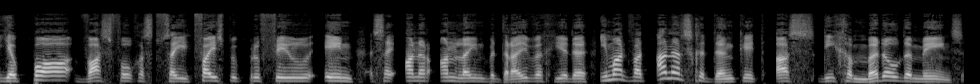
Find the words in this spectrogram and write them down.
jou pa was volgens sy Facebook profiel en sy ander aanlyn bedrywighede iemand wat anders gedink het as die gemiddelde mens.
